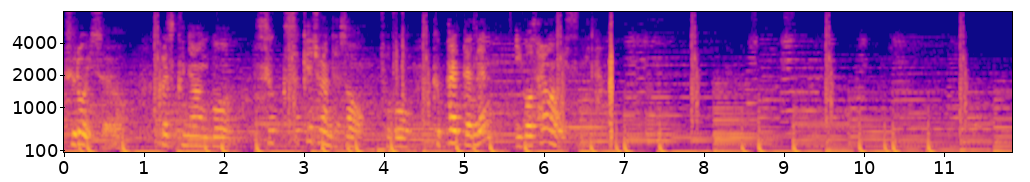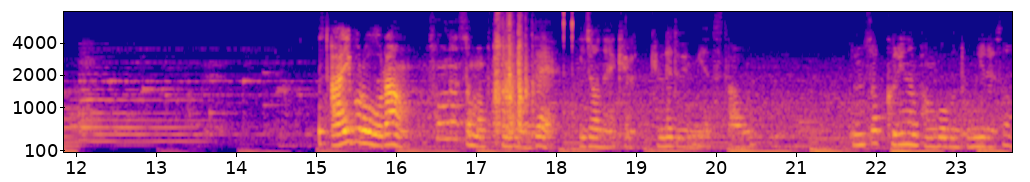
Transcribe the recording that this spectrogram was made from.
들어있어요. 그래서 그냥 이거 슥슥 해주면 돼서 저도 급할 때는 이거 사용하고 있습니다. 아이브로우랑 속눈썹만 붙이면 되는데 이전에 겟, 겟레드 윈미에서 나온 눈썹 그리는 방법은 동일해서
